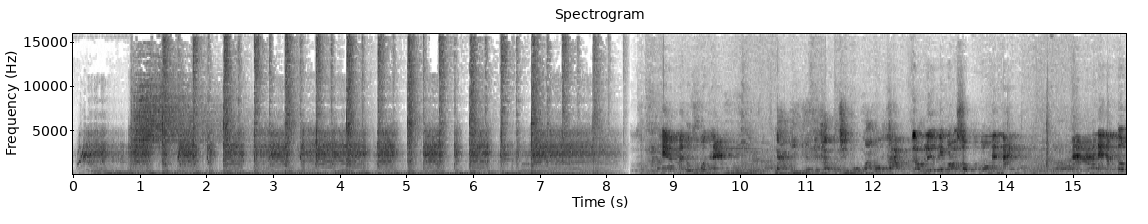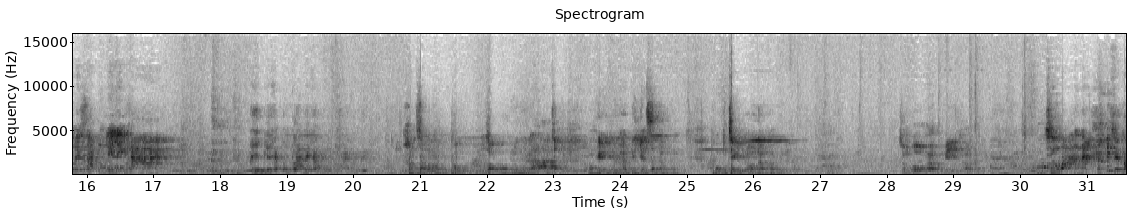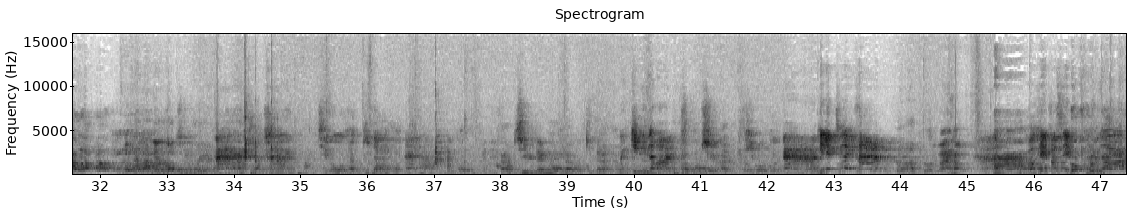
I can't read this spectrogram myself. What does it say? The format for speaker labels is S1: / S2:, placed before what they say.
S1: ให้มันเหมือนลูกขนน่ะ
S2: หน้าพี่เดือนนี่เข้ากับชื่อวงมากเล
S1: โอ้
S2: ยนะ
S1: ค
S2: ค
S1: รั
S2: รับ
S1: บเราเลือกให้เหมาะสมกับวงนั้นๆ อ่า แนะนำตัวมาจากโรงเรียนอะไรคะ
S2: ขยับไปเลยครับตรงกลางเลยครับ
S3: ครั้งสองครับพวกเราลูกหลานมาจากโรงเรียนพุทธาวิทยาศาสตร์ครับผมผมเจมส์น้องนำครับ
S4: ชมโอครับเมย์ครับ
S1: ชื่อหวานน่ะ
S2: ชื่อต้องร้องอะ
S4: ก็เล่นกอล์ฟชมโอ
S1: อ่า
S3: ชื่อโอครับกีตาร์ครับ
S1: อ่าครับผม
S4: สวัสดีครับชื่อแตงโมครับกีตาร์ครับ
S1: นักกินอีกแล้วอะ
S4: ครับผมชื่ออาร์ตคีย์บอร์ดครับ
S1: อ่าพี่เล็กชื่ออะไรคะ
S4: ว่างครับ
S2: อ่า
S1: โอเคเขาสิบ
S2: ลูกคุณครับ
